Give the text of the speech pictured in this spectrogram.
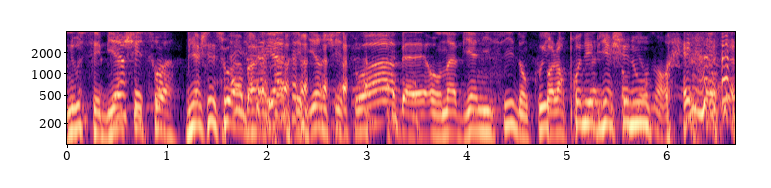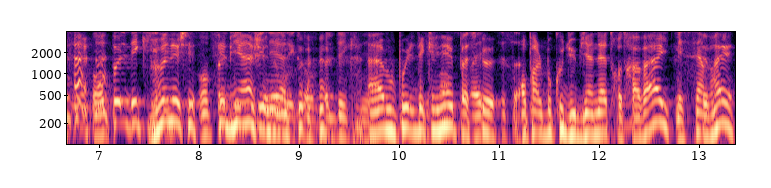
nous, c'est bien, chez soi. Bien chez soi. Bah, c'est bien chez soi, ben, on a bien ici, donc oui. alors prenez bien chez nous. on peut le décliner. Venez chez, c'est bien chez nous. on peut le décliner. Hein, vous pouvez le décliner parce que on parle beaucoup du bien-être au travail. Mais c'est vrai.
